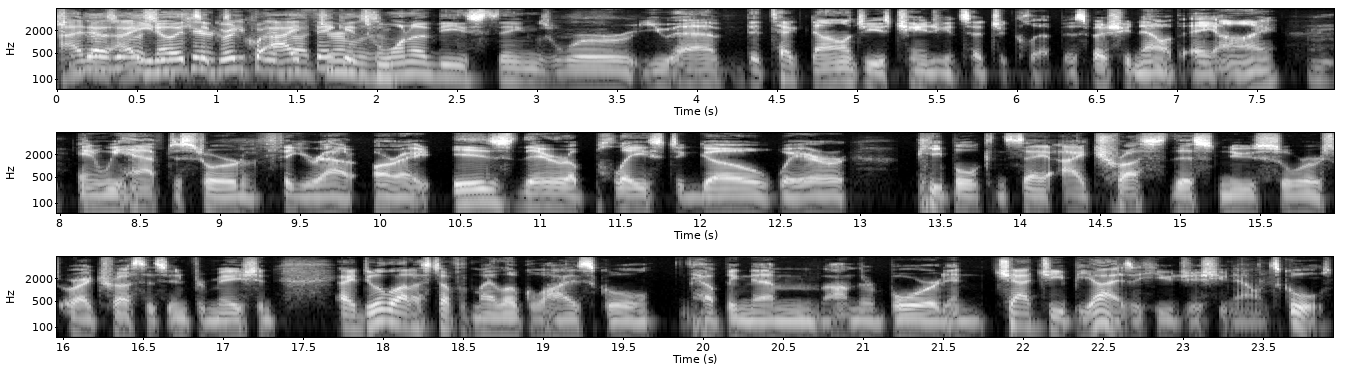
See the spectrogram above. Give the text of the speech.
but I, don't. I, you know, it's a good. question. I think journalism. it's one of these things where you have the technology is changing at such a clip, especially now with AI, mm. and we have to sort of figure out. All right, is there a place to go where people can say, I trust this news source or I trust this information. I do a lot of stuff with my local high school, helping them on their board, and ChatGPT is a huge issue now in schools.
